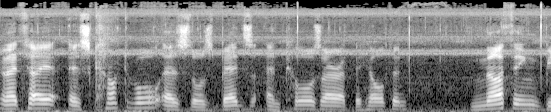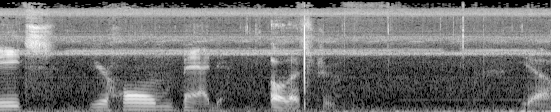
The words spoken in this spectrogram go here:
And I tell you, as comfortable as those beds and pillows are at the Hilton, nothing beats your home bed. Oh, that's true. Yeah.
